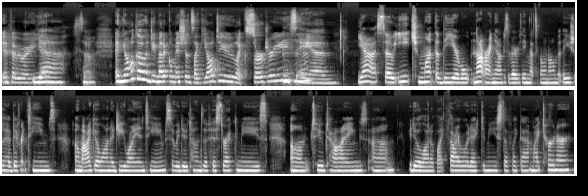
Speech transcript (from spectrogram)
In February. again? Yeah. So, and y'all go and do medical missions. Like y'all do like surgeries Mhm. and Yeah, so each month of the year, well, not right now because of everything that's going on, but they usually have different teams. Um, I go on a GYN team, so we do tons of hysterectomies, um, tube tyings. Um, we do a lot of like thyroidectomies, stuff like that. Mike Turner,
